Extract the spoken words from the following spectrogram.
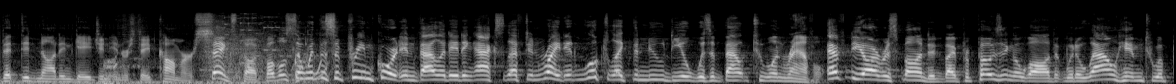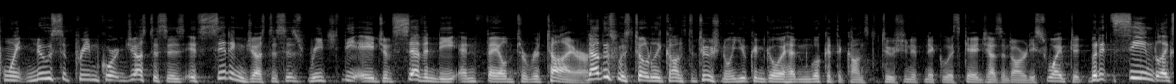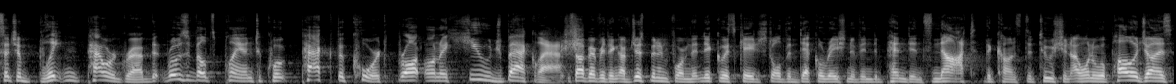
that did not engage in interstate commerce. Thanks, Thought Bubble. So with the Supreme Court invalidating acts left and right, it looked like the New Deal was about to unravel. FDR responded by proposing a law that would allow him to appoint new Supreme Court justices if sitting justices reached the age of 70 and failed to retire. Now, this was totally constitutional. You can go ahead ahead and look at the Constitution if Nicolas Cage hasn't already swiped it, but it seemed like such a blatant power grab that Roosevelt's plan to, quote, pack the court brought on a huge backlash. Stop everything. I've just been informed that Nicolas Cage stole the Declaration of Independence, not the Constitution. I want to apologize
